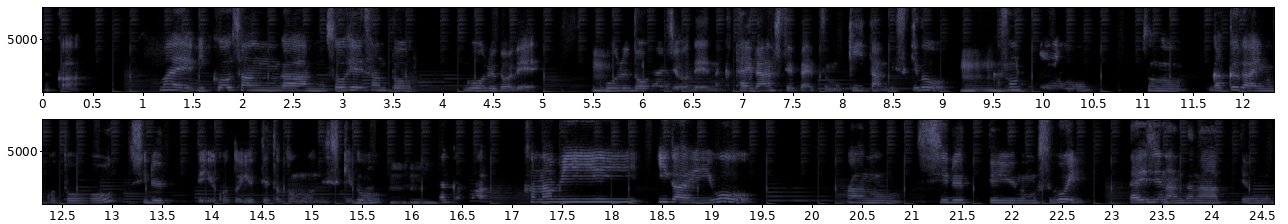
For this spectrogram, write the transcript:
なんか前陸尾さんがあの宗平さんとゴールドでうん、ゴールドラジオでなんか対談してたやつも聞いたんですけど、うんうんうん。その時にもその学外のことを知るっていうことを言ってたと思うんですけど、うんうんなんかまあカナビ以外をあの知るっていうのもすごい大事なんだなって思っ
